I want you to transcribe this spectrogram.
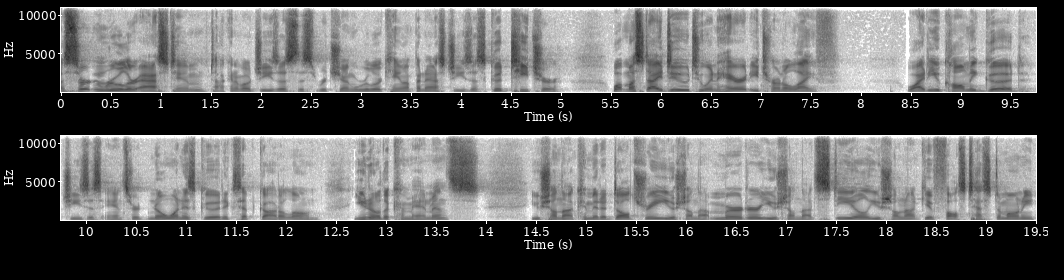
A certain ruler asked him, talking about Jesus, this rich young ruler came up and asked Jesus, Good teacher, what must I do to inherit eternal life? Why do you call me good? Jesus answered, No one is good except God alone. You know the commandments. You shall not commit adultery, you shall not murder, you shall not steal, you shall not give false testimony,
